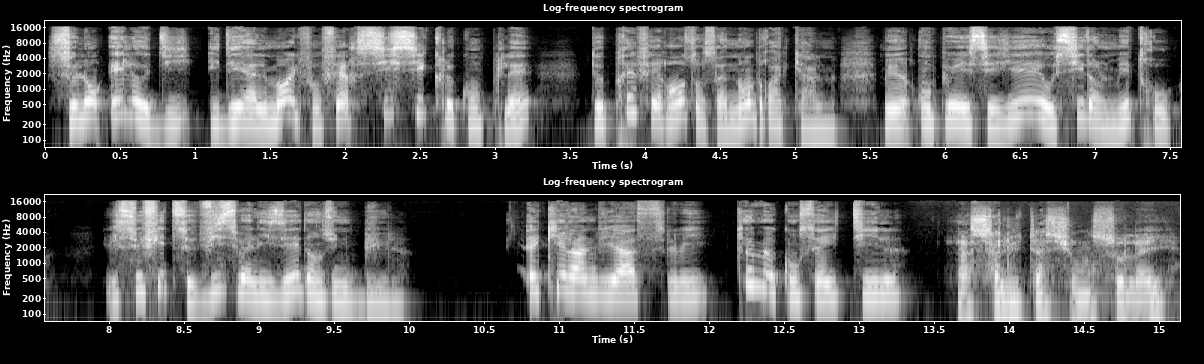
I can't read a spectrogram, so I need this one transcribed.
Selon Elodie, idéalement, il faut faire six cycles complets, de préférence dans un endroit calme. Mais on peut essayer aussi dans le métro. Il suffit de se visualiser dans une bulle. Et Kiran Vyas, lui, que me conseille-t-il? La salutation au soleil,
